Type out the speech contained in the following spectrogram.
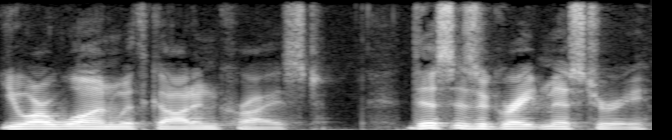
You are one with God in Christ. This is a great mystery.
